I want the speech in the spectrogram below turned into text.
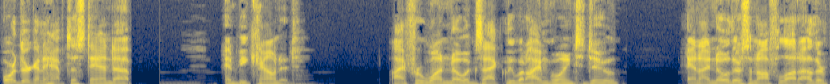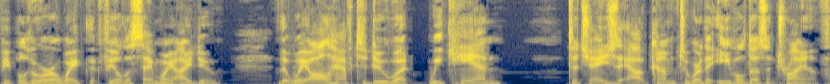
or they're going to have to stand up and be counted. I, for one, know exactly what I'm going to do. And I know there's an awful lot of other people who are awake that feel the same way I do. That we all have to do what we can to change the outcome to where the evil doesn't triumph.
